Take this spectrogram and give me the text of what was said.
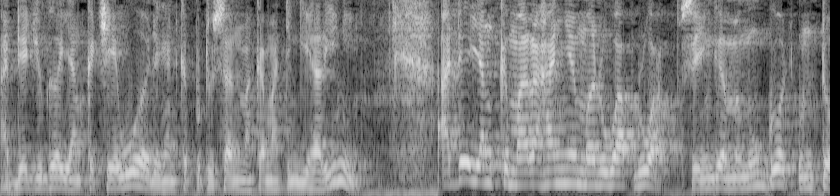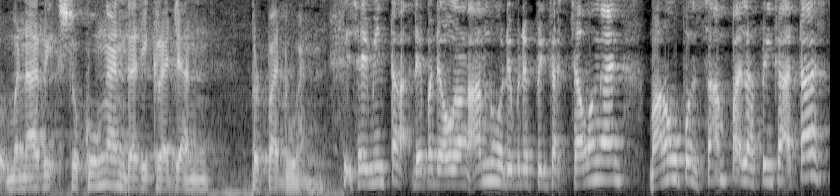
ada juga yang kecewa dengan keputusan Mahkamah Tinggi hari ini. Ada yang kemarahannya meruap-ruap sehingga mengugut untuk menarik sokongan dari kerajaan perpaduan. Saya minta daripada orang AMNO daripada peringkat cawangan maupun sampailah peringkat atas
